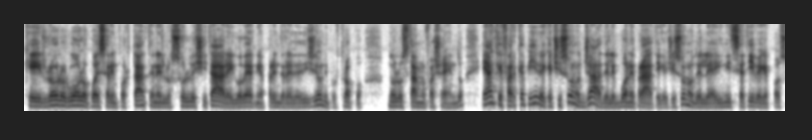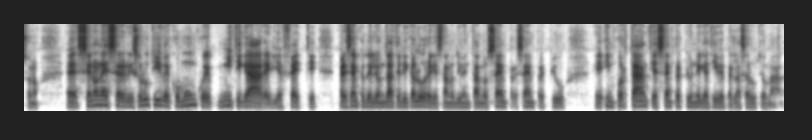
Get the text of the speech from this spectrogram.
che il loro ruolo può essere importante nello sollecitare i governi a prendere delle decisioni, purtroppo non lo stanno facendo, e anche far capire che ci sono già delle buone pratiche, ci sono delle iniziative che possono, eh, se non essere risolutive, comunque mitigare gli effetti, per esempio, delle ondate di calore che stanno diventando sempre, sempre più eh, importanti e sempre più negative per la salute umana.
